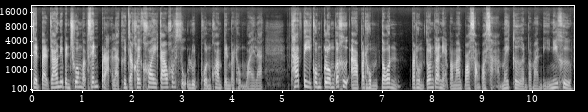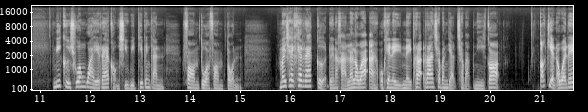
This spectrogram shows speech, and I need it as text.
เจ็ดแปดเก้านี่เป็นช่วงแบบเส้นประแหละคือจะค่อยๆก้าวเข้าสู่หลุดพ้นความเป็นปฐมวัยแล้วถ้าตีกลมๆก็คืออาปฐมต้นปฐมต้นก็เนี่ยประมาณปสองปสามไม่เกินประมาณนี้นี่คือ นี่คือช่วงวัยแรกของชีวิตที่เป็นการฟอร์มตัวฟอร์มตน ไม่ใช่แค่แรกเกิดด้วยนะคะ แล้วเราว่าอะโอเคในในพระราชบัญญัติฉบับนี้ก็ ก็เขียนเอาไว้ได้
